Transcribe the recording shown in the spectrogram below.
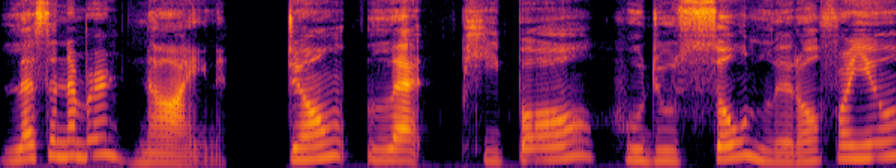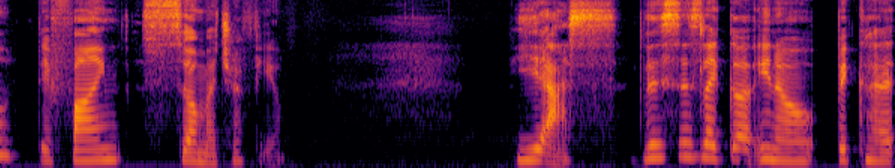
Lesson number 9. Don't let people who do so little for you define so much of you. Yes. This is like a, you know, because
